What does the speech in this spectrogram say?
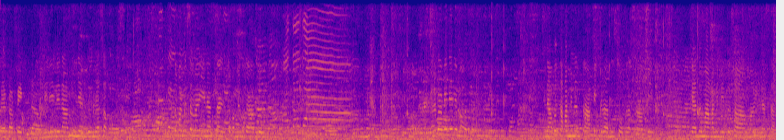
Peppa Pig daw. Binili namin yan doon sa crossing. Dito kami sa mga inasal. Dito kami maghahabol na. Ano ba binili mo? Inabot na kami ng traffic. Grabe sobrang traffic. Kaya dumaan kami dito sa mga inasal.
